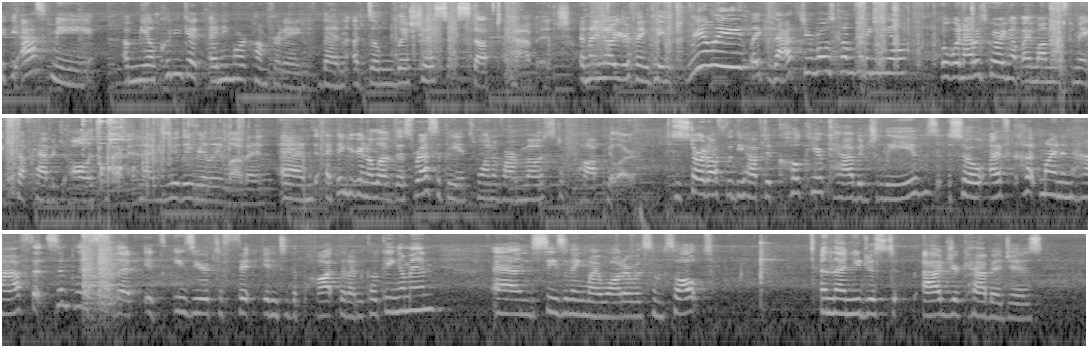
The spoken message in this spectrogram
If you ask me, a meal couldn't get any more comforting than a delicious stuffed cabbage. And I know you're thinking, really? Like that's your most comforting meal? But when I was growing up, my mom used to make stuffed cabbage all the time and I really, really love it. And I think you're gonna love this recipe. It's one of our most popular. To start off with, you have to cook your cabbage leaves. So I've cut mine in half. That's simply so that it's easier to fit into the pot that I'm cooking them in and seasoning my water with some salt. And then you just add your cabbages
